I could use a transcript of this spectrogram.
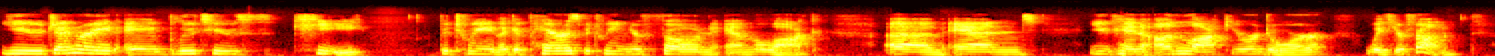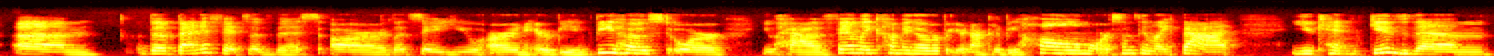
you generate a Bluetooth key between like it pairs between your phone and the lock um, and you can unlock your door with your phone. Um, the benefits of this are let's say you are an Airbnb host or you have family coming over, but you're not going to be home or something like that. You can give them,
